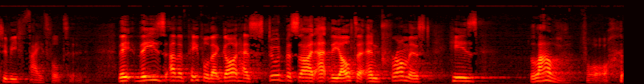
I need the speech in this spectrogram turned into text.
to be faithful to. The, these are the people that God has stood beside at the altar and promised his love for.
